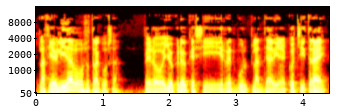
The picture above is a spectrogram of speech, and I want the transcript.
La fiabilidad luego es otra cosa. Pero yo creo que si Red Bull plantea bien el coche y trae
